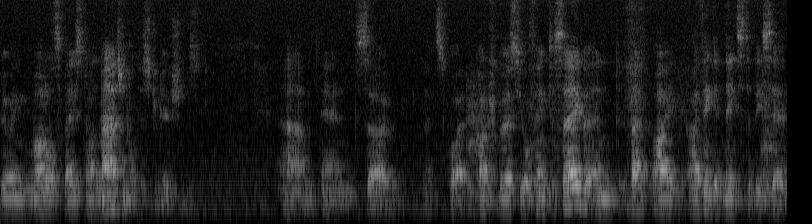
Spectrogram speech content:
doing models based on marginal distributions. Um, and so that's quite a controversial thing to say, but, and, but I, I think it needs to be said.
